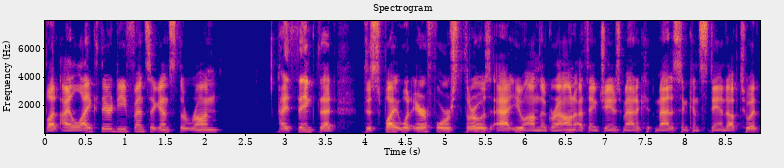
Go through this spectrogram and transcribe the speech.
but I like their defense against the run. I think that despite what Air Force throws at you on the ground, I think James Madison can stand up to it.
